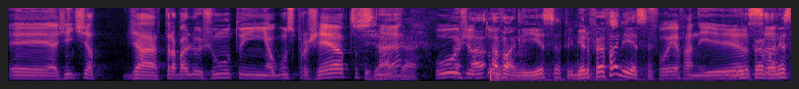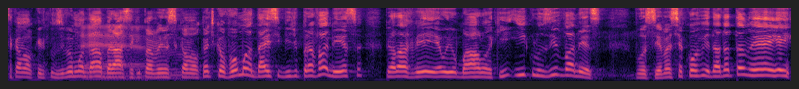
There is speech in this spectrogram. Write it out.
é, a gente já já trabalhou junto em alguns projetos, já, né? Já. Hoje a, eu tô... a Vanessa, primeiro foi a Vanessa. Foi a Vanessa. Primeiro foi a Vanessa Cavalcante. Inclusive, eu vou mandar é... um abraço aqui para a Vanessa Cavalcante, que eu vou mandar esse vídeo para Vanessa, para ela ver eu e o Marlon aqui. Inclusive, Vanessa, você vai ser convidada também, hein?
